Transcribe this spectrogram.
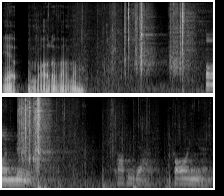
Yep, I'm out of ammo. On me. Copy that. Falling in.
